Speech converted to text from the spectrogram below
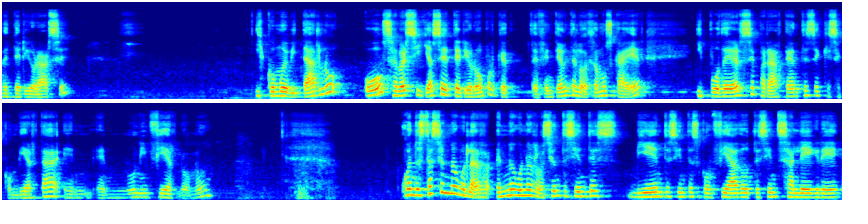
deteriorarse y cómo evitarlo o saber si ya se deterioró porque definitivamente lo dejamos caer y poder separarte antes de que se convierta en, en un infierno, ¿no? Cuando estás en una, buena, en una buena relación te sientes bien, te sientes confiado, te sientes alegre,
